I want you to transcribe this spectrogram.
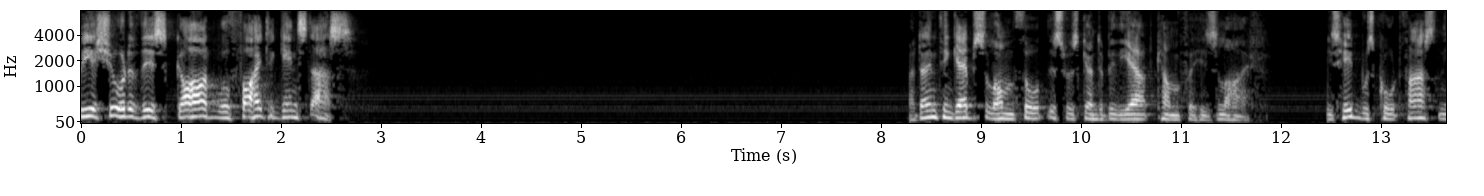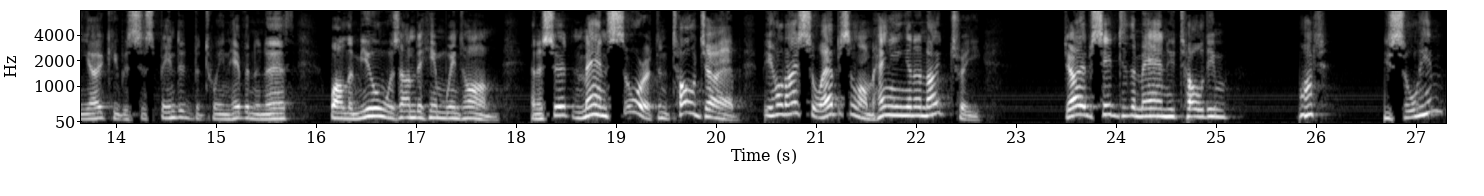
be assured of this God will fight against us. I don't think Absalom thought this was going to be the outcome for his life. His head was caught fast in the yoke, he was suspended between heaven and earth, while the mule was under him went on. And a certain man saw it and told Joab, Behold, I saw Absalom hanging in an oak tree. Joab said to the man who told him, What? You saw him?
